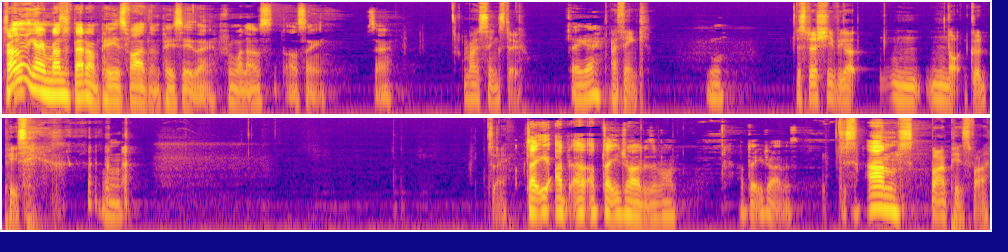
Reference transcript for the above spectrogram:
Probably the game runs better on PS5 than PC though, from what I was I was seeing. So most things do, there you go. I think. Mm. Especially if you got n- not good PC. Mm. so Update your, up, up- update your drivers, everyone. Update your drivers. just Um, just buy a PS5.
